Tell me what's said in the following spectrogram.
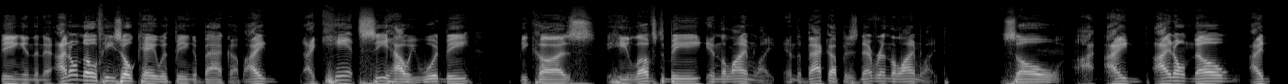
being in the net. I don't know if he's okay with being a backup. I I can't see how he would be because he loves to be in the limelight, and the backup is never in the limelight. So I I, I don't know. I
